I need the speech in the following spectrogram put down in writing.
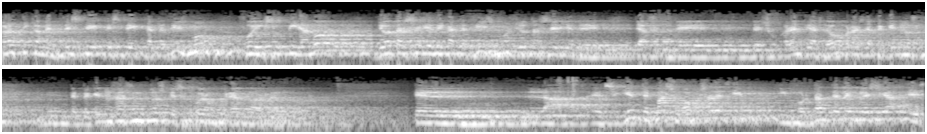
prácticamente este, este catecismo fue inspirador de otra serie de catecismos y otra serie de, de, sugerencias de obras, de pequeños, de pequeños asuntos que se fueron creando alrededor. El, siguiente paso, vamos a decir, importante en la Iglesia es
